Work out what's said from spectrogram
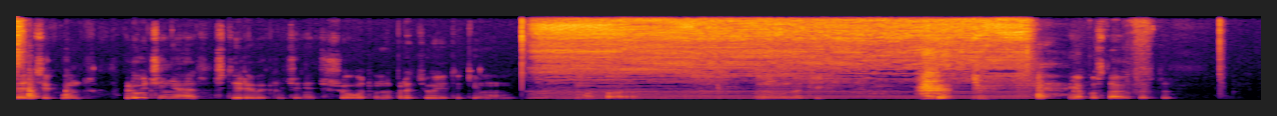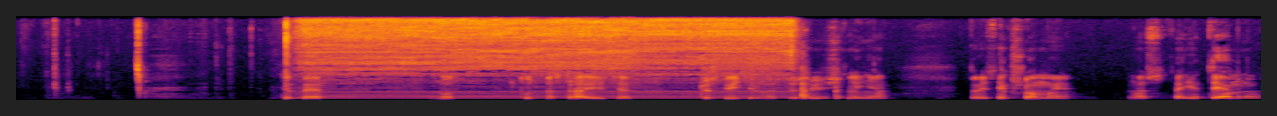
5 секунд включення, 4 виключення. Чи що? От воно працює таким макаром. Ну, я поставив просто. Тепер, ну, тут на настраюється чувствительність освітлення. Тобто, якщо ми, у нас стає темно,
